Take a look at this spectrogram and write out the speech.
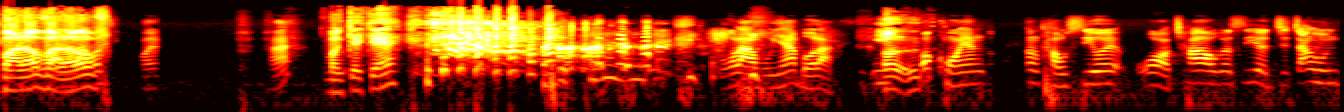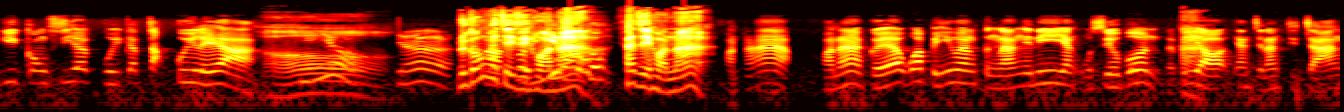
白佬白佬。吓？问嘅嘅？冇啦，换啊冇啦。我看人 人头烧嘅，哇抄嘅死啊！一张换机公司啊贵个十几嚟啊。哦。你讲嘅就是还啊？佢是还啊？还啊还啊！佢啊，我朋友人等人呢样有烧本，特别哦，样一人一张。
